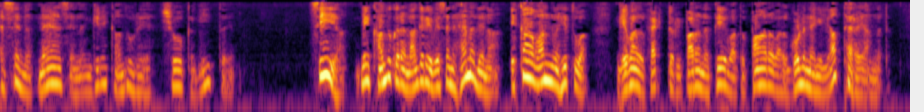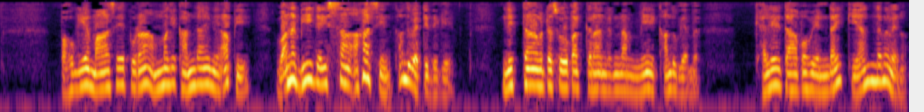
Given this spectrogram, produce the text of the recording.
ඇසෙන නෑසෙන ගිරි කඳුරේ ශෝක ගීතය. සීයා මේ කඳුකර නගරේ වෙසෙන හැමදෙනා එකවන්ව හිතුවා ගෙවල් ෆැක්ටරි පරණ තේවතු පාරවල් ගොඩනැගිලි අත්හැර යන්නට. පහුගිය මාසයේ පුරා අම්මගේ කණ්ඩායමේ අපි වන බීජ ඉස්සා අහසින් කඳු වැටි දිගේ නිත්තාවට සුවපත් කරන්න නම් මේ කඳු ගැබ කැලේට ආපහු එන්නයි කියන්නම වෙනවා.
